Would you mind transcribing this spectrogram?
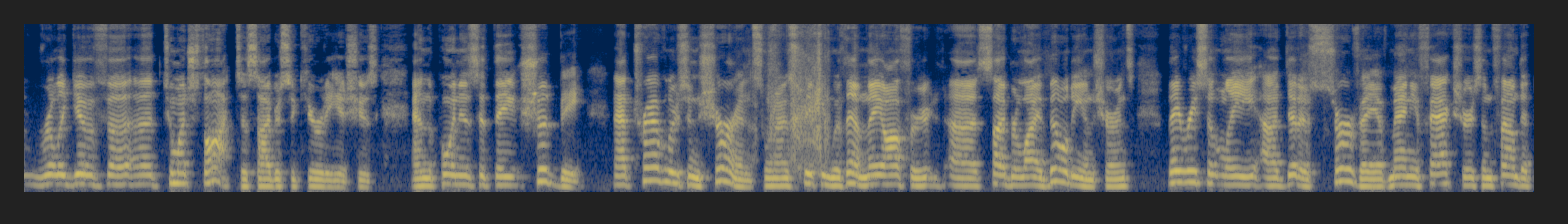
really give uh, uh, too much thought to cybersecurity issues. And the point is that they should be. At Travelers Insurance, when I was speaking with them, they offer uh, cyber liability insurance. They recently uh, did a survey of manufacturers and found that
